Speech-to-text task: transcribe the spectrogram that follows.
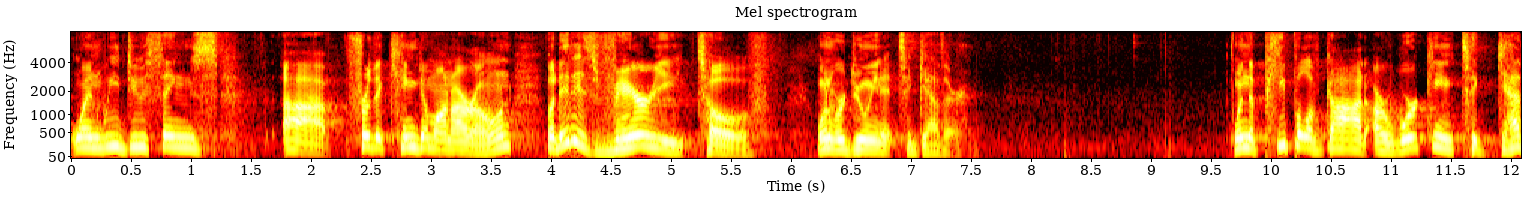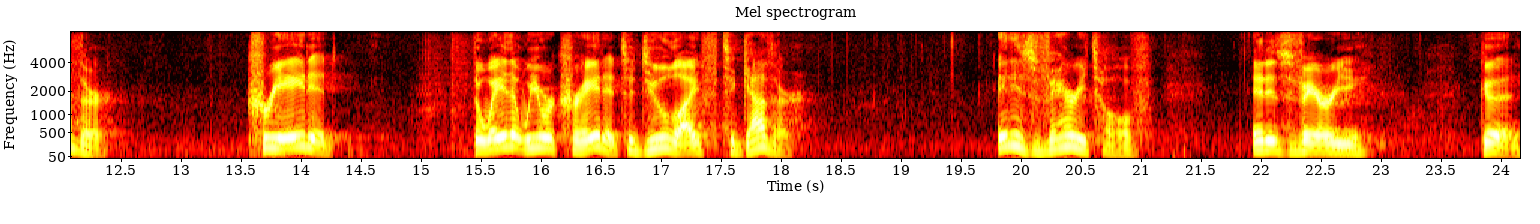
when we do things uh, for the kingdom on our own, but it is very tov when we're doing it together. When the people of God are working together, created the way that we were created to do life together. It is very Tov. It is very good.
